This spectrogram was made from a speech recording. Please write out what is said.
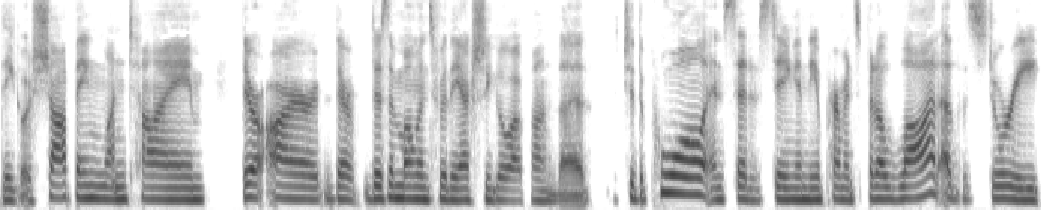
They go shopping one time there are there there's a moments where they actually go up on the to the pool instead of staying in the apartments. But a lot of the story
